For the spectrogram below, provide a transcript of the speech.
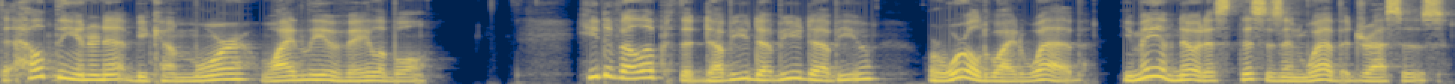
that helped the internet become more widely available. He developed the WWW, or World Wide Web. You may have noticed this is in web addresses.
